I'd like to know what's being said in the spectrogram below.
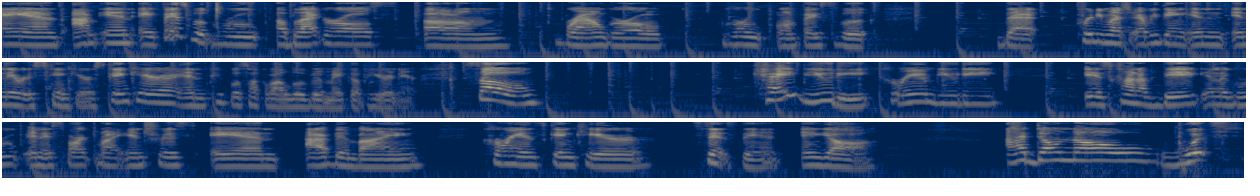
And I'm in a Facebook group, a black girls, um, brown girl group on Facebook that pretty much everything in, in there is skincare. Skincare and people talk about a little bit of makeup here and there. So K Beauty, Korean Beauty is kind of big in the group and it sparked my interest and I've been buying Korean skincare since then. And y'all, I don't know what's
